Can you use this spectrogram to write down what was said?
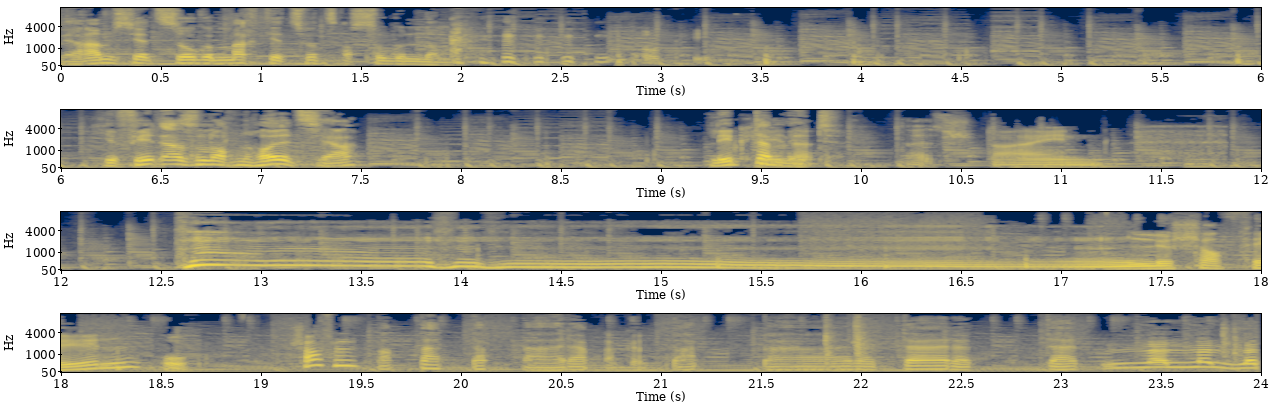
Wir haben es jetzt so gemacht, jetzt wird's auch so genommen. Okay. Hier fehlt also noch ein Holz, ja? Lebt Okay, damit. Da ist Stein. Le. Oh. Schaufel. Da, ba, da, ba, ba, ba, da, da, da, da. La, la, la,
